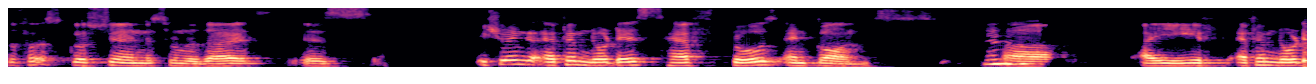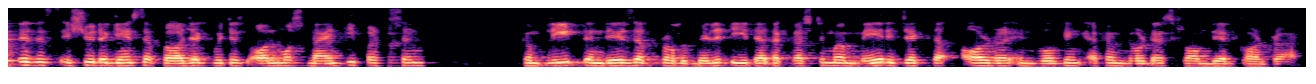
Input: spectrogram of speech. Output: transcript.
The first question is from Raza is, is issuing a FM notice have pros and cons. Mm-hmm. Uh, I, if FM notice is issued against a project which is almost 90% complete, then there is a probability that the customer may reject the order invoking FM notice from their contract.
